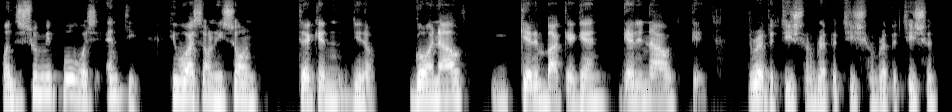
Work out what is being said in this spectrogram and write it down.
when the swimming pool was empty, he was on his own, taking, you know, going out, getting back again, getting out, get, repetition, repetition, repetition,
